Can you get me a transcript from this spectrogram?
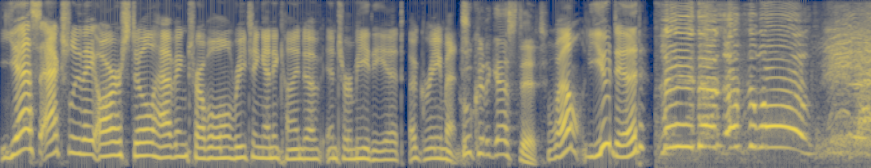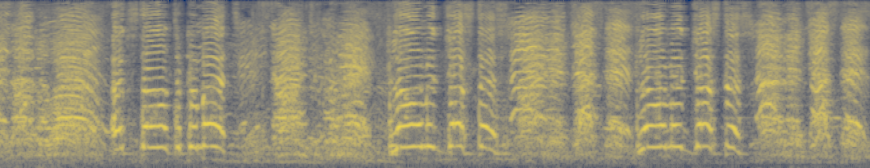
Yes, actually, they are still having trouble reaching any kind of intermediate agreement. Who could have guessed it? Well, you did. Leaders of the world! Leaders of the world! It's time to commit! It's time to commit! Climate justice! Climate justice! Climate justice! Climate justice!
